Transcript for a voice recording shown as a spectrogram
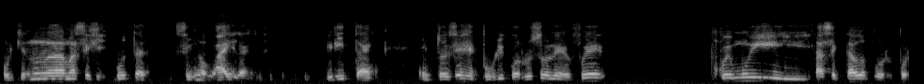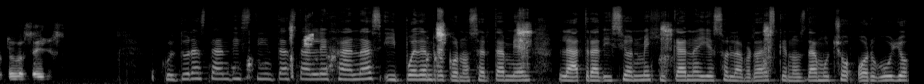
porque no nada más ejecutan sino bailan gritan. Entonces el público ruso le fue fue muy aceptado por, por todos ellos culturas tan distintas, tan lejanas y pueden reconocer también la tradición mexicana y eso la verdad es que nos da mucho orgullo.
